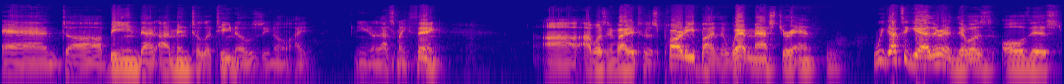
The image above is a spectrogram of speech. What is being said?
and uh, being that I'm into Latinos, you know, I, you know, that's my thing. Uh, I was invited to this party by the webmaster, and we got together, and there was all this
